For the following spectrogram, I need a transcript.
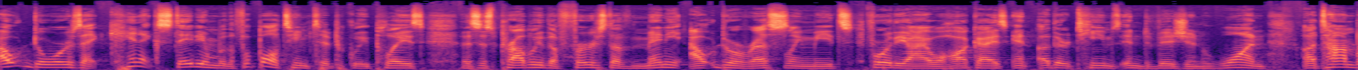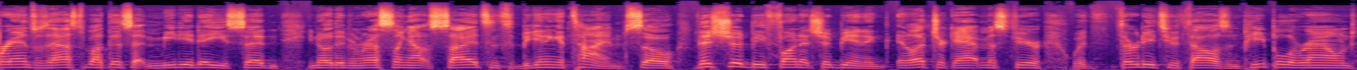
outdoors at Kinnick Stadium where the football team typically plays. This is probably the first of many outdoor wrestling meets for the Iowa Hawkeyes and other teams in Division 1. Uh, Tom Brands was asked about this at Media Day. He said, you know, they've been wrestling outside since the beginning of time. So this should be fun. It should be an electric atmosphere with 32,000 people around.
